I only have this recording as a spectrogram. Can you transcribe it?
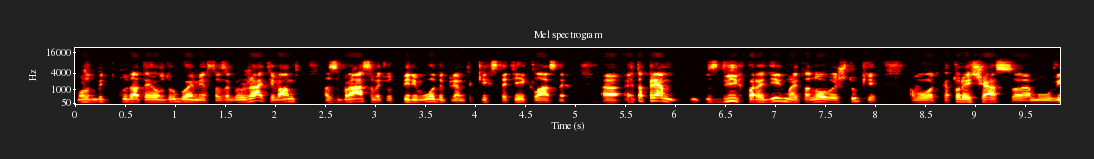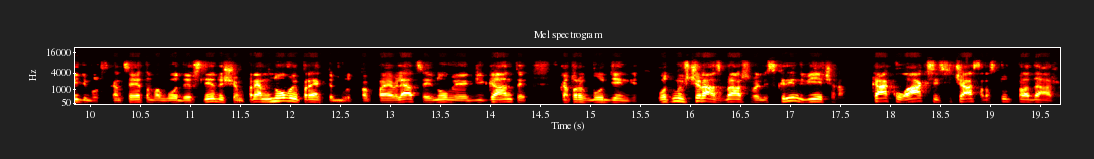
может быть, куда-то его в другое место загружать и вам сбрасывать вот переводы прям таких статей классных. Э, это прям сдвиг парадигмы, это новые штуки, вот, которые сейчас э, мы увидим вот в конце этого года и в следующем. Прям новые проекты будут появляться и новые гиганты, в которых будут деньги. Вот мы вчера сбрасывали скрин вечером, как у Акси сейчас растут продажи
